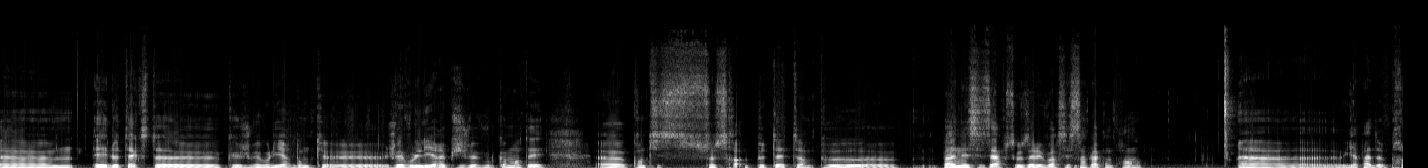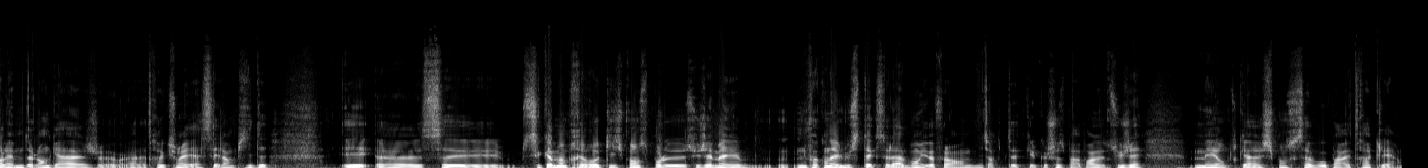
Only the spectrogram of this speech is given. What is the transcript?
Euh, et le texte que je vais vous lire, donc je vais vous le lire et puis je vais vous le commenter quand il ce sera peut-être un peu pas nécessaire, parce que vous allez voir, c'est simple à comprendre. Il n'y a pas de problème de langage, voilà, la traduction est assez limpide. Et euh, c'est comme un prérequis, je pense, pour le sujet, mais une fois qu'on a lu ce texte-là, bon, il va falloir en dire peut-être quelque chose par rapport à notre sujet, mais en tout cas, je pense que ça vous paraîtra clair.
